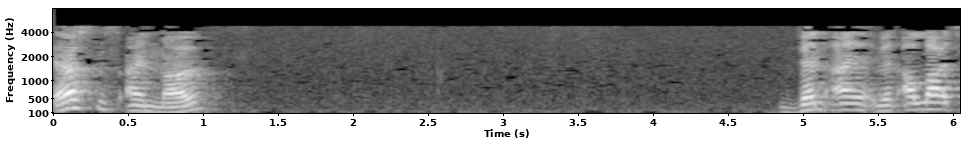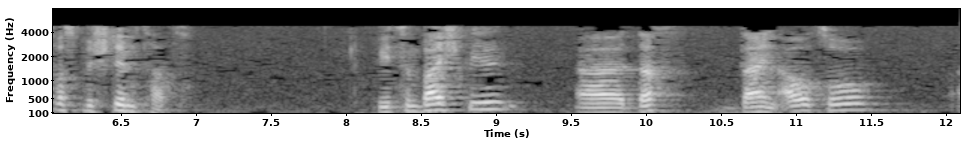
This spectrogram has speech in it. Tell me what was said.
Erstens einmal, wenn, wenn Allah etwas bestimmt hat, wie zum Beispiel, äh, dass dein Auto, äh,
